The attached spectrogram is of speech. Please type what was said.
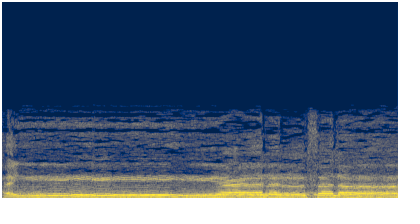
حي على الفلاح.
